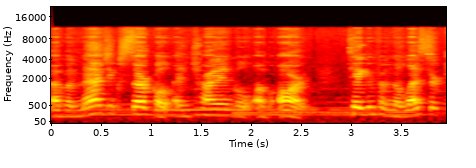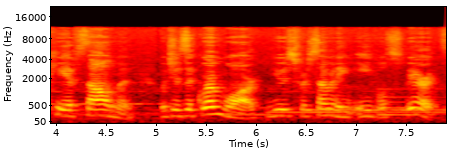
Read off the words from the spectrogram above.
of a magic circle and triangle of art, taken from the Lesser Key of Solomon, which is a grimoire used for summoning evil spirits.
